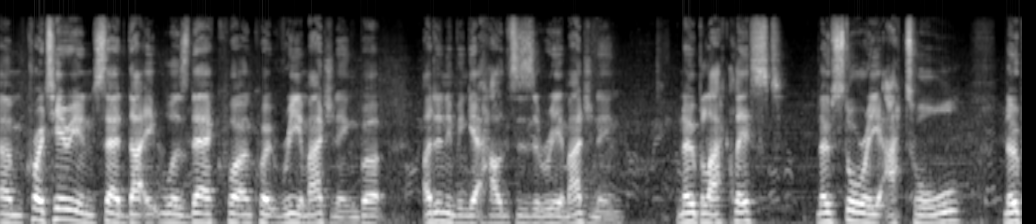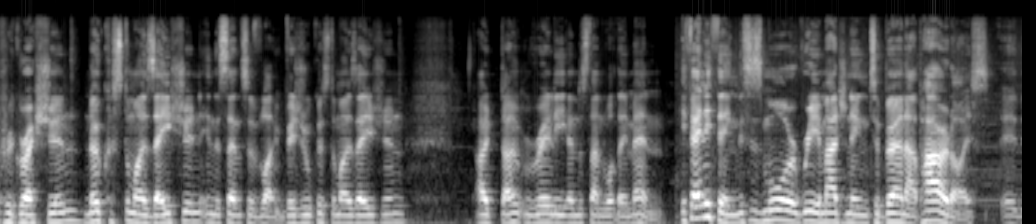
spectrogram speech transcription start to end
Um, Criterion said that it was their quote-unquote reimagining, but I don't even get how this is a reimagining. No blacklist, no story at all, no progression, no customization in the sense of like visual customization. I don't really understand what they meant. If anything, this is more reimagining to Burnout Paradise. It,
